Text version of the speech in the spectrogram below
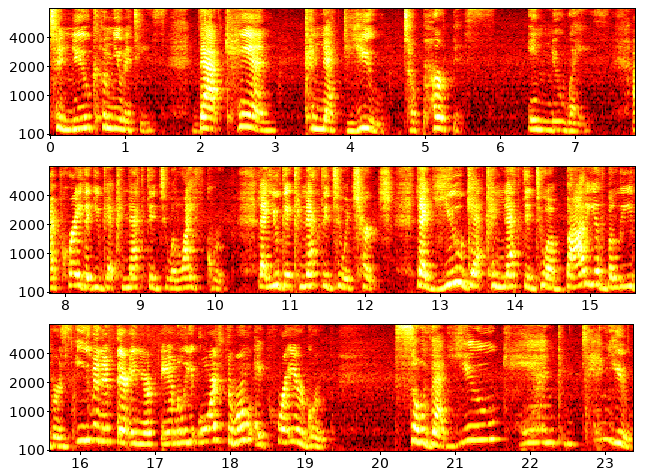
to new communities that can connect you to purpose in new ways. I pray that you get connected to a life group, that you get connected to a church, that you get connected to a body of believers, even if they're in your family or through a prayer group, so that you can continue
